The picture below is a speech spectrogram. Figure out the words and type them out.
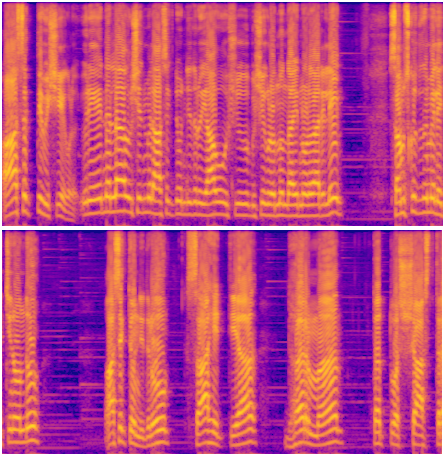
ಆಸಕ್ತಿ ವಿಷಯಗಳು. ಇವರು ಏನೆಲ್ಲ ವಿಷಯದ ಮೇಲೆ ಆಸಕ್ತಿ ಹೊಂದಿದ್ರು, ಯಾವ ವಿಷಯ ವಿಷಯಗಳು ಒಂದೊಂದಾಗಿ ನೋಡಿದಾರೆ ಇಲ್ಲಿ ಸಂಸ್ಕೃತದ ಮೇಲೆ ಹೆಚ್ಚಿನ ಒಂದು ಆಸಕ್ತಿ ಹೊಂದಿದ್ರು. ಸಾಹಿತ್ಯ, ಧರ್ಮ, ತತ್ವಶಾಸ್ತ್ರ,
